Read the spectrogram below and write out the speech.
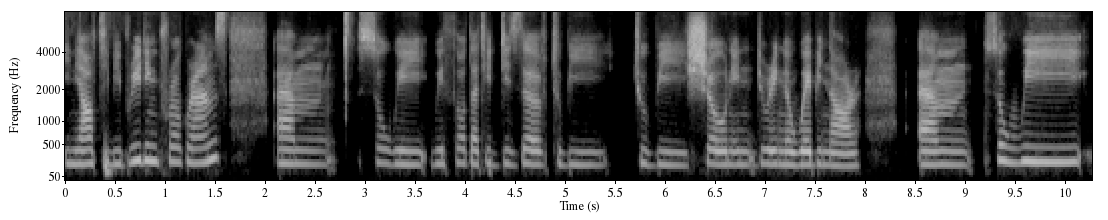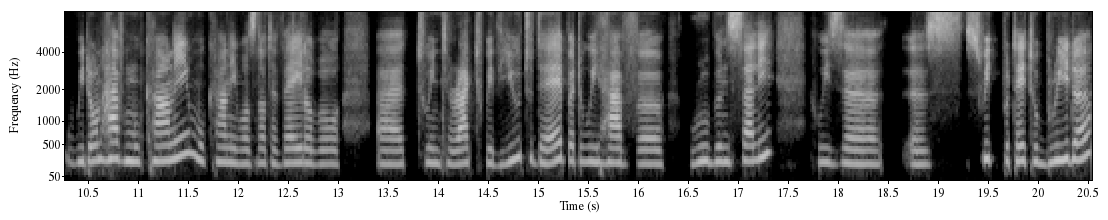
in RTB breeding programs. Um, so we we thought that it deserved to be to be shown in during a webinar um, so we we don't have Mukani. Mukani was not available uh, to interact with you today, but we have uh, Reuben Ssali, who is a, a, sweet potato breeder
